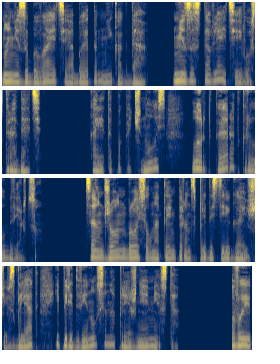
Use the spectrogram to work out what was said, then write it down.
Но не забывайте об этом никогда. Не заставляйте его страдать. Карета покачнулась, лорд Кэр открыл дверцу. Сент-Джон бросил на Темперанс предостерегающий взгляд и передвинулся на прежнее место. «Вы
